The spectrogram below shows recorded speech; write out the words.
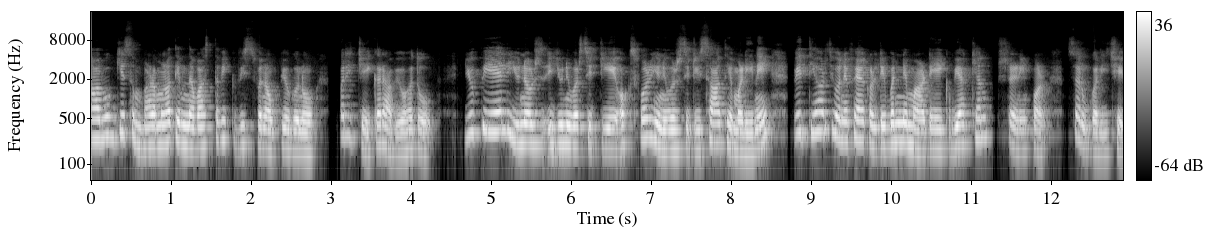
આરોગ્ય સંભાળમાં તેમના વાસ્તવિક વિશ્વના ઉપયોગોનો પરિચય કરાવ્યો હતો. યુપીએલ યુનિવર્સિટીએ ઓક્સફોર્ડ યુનિવર્સિટી સાથે મળીને વિદ્યાર્થીઓ અને ફેકલ્ટી બંને માટે એક વ્યાખ્યાન શ્રેણી પણ શરૂ કરી છે,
